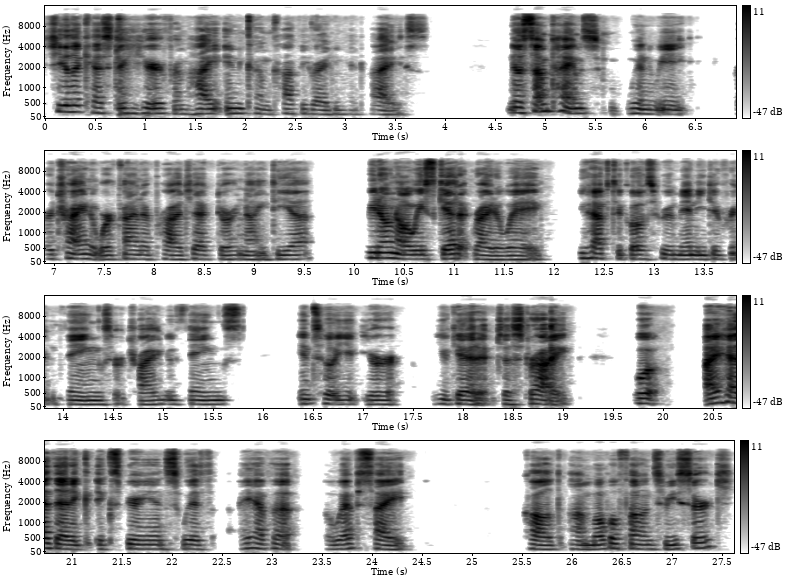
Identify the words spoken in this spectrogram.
Sheila Koester here from High Income Copywriting Advice. You know, sometimes when we are trying to work on a project or an idea, we don't always get it right away. You have to go through many different things or try new things until you, you're you get it just right. Well, I had that experience with I have a, a website called um, Mobile Phones Research,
